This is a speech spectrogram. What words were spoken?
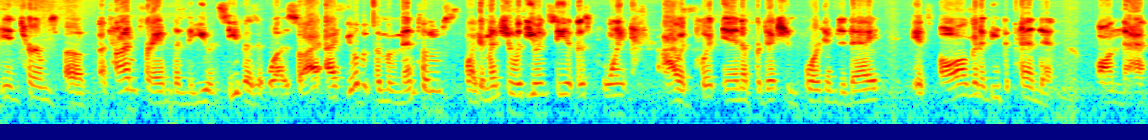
in terms of a time frame than the UNC visit was. So I, I feel that the momentum's, like I mentioned with UNC at this point, I would put in a prediction for him today. It's all going to be dependent on that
